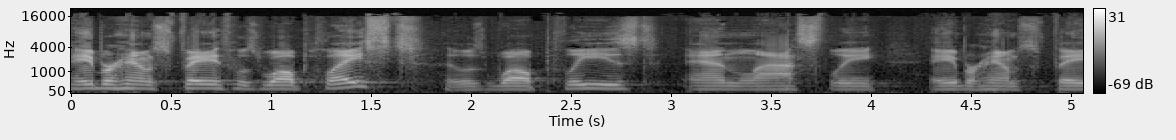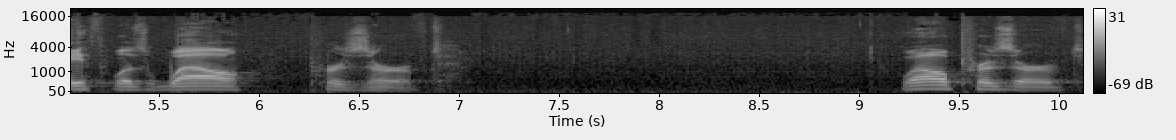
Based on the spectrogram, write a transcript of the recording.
Abraham's faith was well placed, it was well pleased, and lastly, Abraham's faith was well preserved. Well preserved.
